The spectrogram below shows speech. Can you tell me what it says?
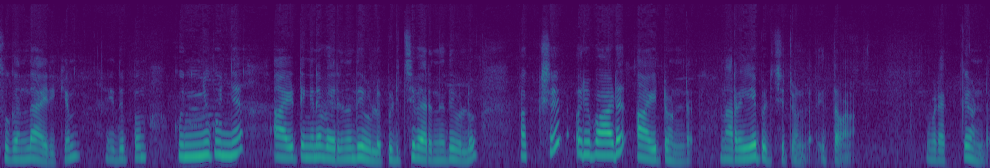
സുഗന്ധമായിരിക്കും. ഇതിപ്പം കുഞ്ഞു കുഞ്ഞ് ആയിട്ടിങ്ങനെ വരുന്നതേ ഉള്ളൂ പിടിച്ച് വരുന്നതേ ഉള്ളൂ. പക്ഷെ ഒരുപാട് ആയിട്ടുണ്ട് നിറയെ പിടിച്ചിട്ടുണ്ട് ഇത്തവണ. ഇവിടെയൊക്കെ ഉണ്ട്.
